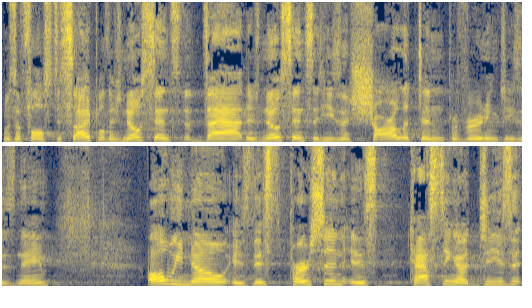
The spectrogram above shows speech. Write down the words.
was a false disciple. There's no sense that that. There's no sense that he's a charlatan perverting Jesus' name. All we know is this person is casting out Jesus,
